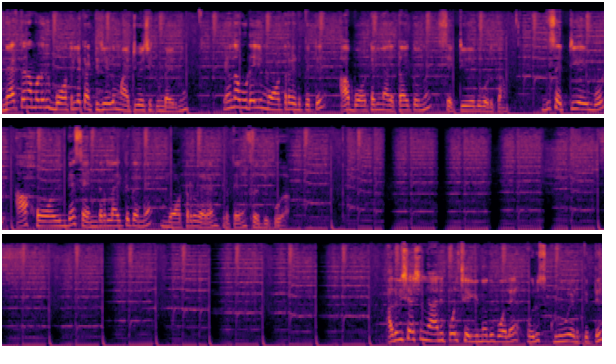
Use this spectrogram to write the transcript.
നേരത്തെ നമ്മളൊരു ബോട്ടിൽ കട്ട് ചെയ്ത് മാറ്റി വെച്ചിട്ടുണ്ടായിരുന്നു. എന്നാൽ നമ്മുടെ ഈ മോട്ടർ എടുത്തിട്ട് ആ ബോട്ടിലിനകത്തായിട്ടൊന്ന് സെറ്റ് ചെയ്ത് കൊടുക്കാം. ഇത് സെറ്റ് ചെയ്യുമ്പോൾ ആ ഹോളിന്റെ സെന്ററിലായിട്ട് തന്നെ മോട്ടർ വരാൻ പ്രത്യേകം ശ്രദ്ധിക്കുക. അതിനുശേഷം ഞാനിപ്പോൾ ചെയ്യുന്നത് പോലെ ഒരു സ്ക്രൂ എടുത്തിട്ട്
